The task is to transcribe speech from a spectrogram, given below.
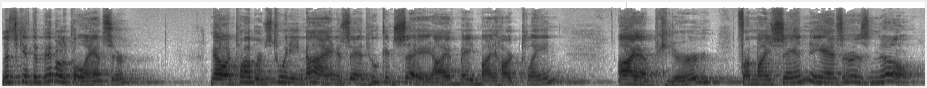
let's give the biblical answer. Now, in Proverbs 29, it said, Who can say, I have made my heart clean? I am pure from my sin? The answer is no.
